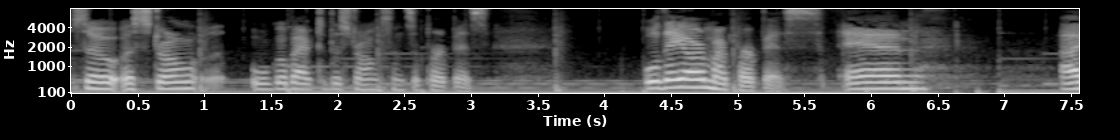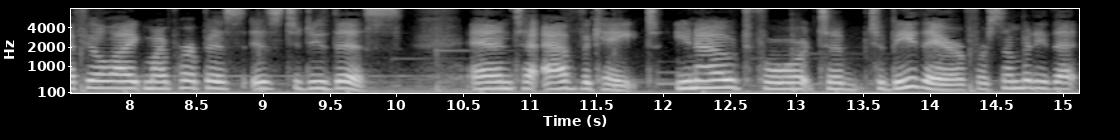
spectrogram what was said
so, a strong, we'll go back to the strong sense of purpose. Well, they are my purpose. And I feel like my purpose is to do this and to advocate, you know, for to to be there for somebody that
